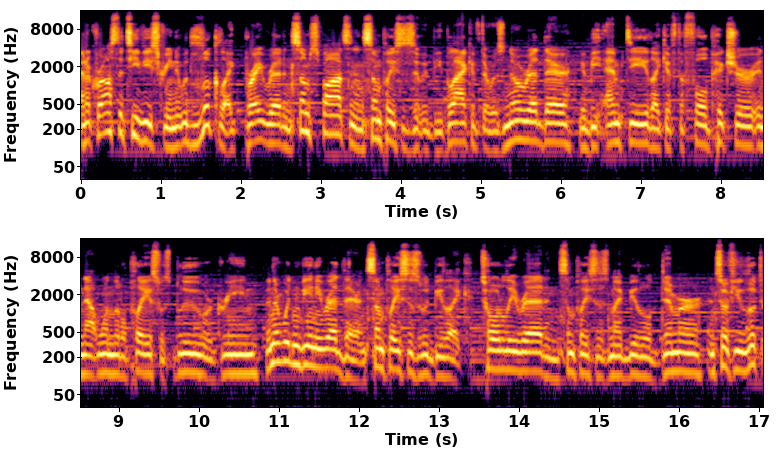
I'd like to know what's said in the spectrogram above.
And across the TV screen, it would look like bright red in some spots, and in some places, it would be black if there was no red there. It would be empty, like if the full picture in that one little place was blue or green. Then there wouldn't be any red there, and some places would be like totally red, and some places might be a little dimmer. And so if you looked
